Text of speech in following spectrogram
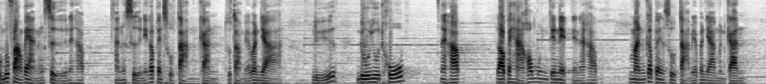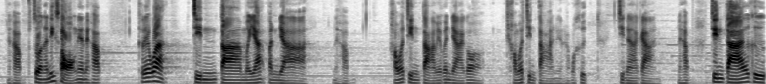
คุณผู้ฟังไปอ่านหนังสือนะครับ อ่านหนังสือนี่ก็เป็นสุตตามเหมือนกันสุตตามยปัญญา หรือดู YouTube นะครับ เราไปหาข้อมูลอินเทอร์เน็ตเนี่ยนะครับ มันก็เป็นสูตรตามยปัญญาเหมือนกันนะครับ ส่วนอันที่2เนี่ยนะครับเขาเรียกว่าจินตามยปัญญานะครับคำว่าจินตามยปัญญาก็คำว่าจินตาเนี่ยครับก็คือจินตนาการนะครับ จินตาก็คือ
